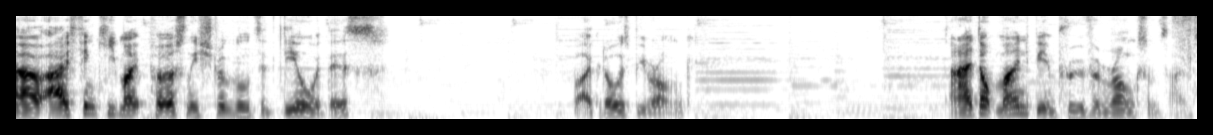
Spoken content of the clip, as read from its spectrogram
Now, I think he might personally struggle to deal with this. But I could always be wrong. And I don't mind being proven wrong sometimes.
